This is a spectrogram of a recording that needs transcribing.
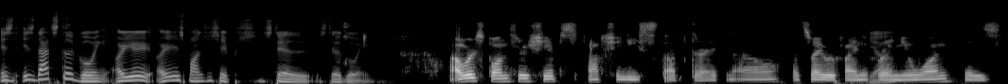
is is that still going? Are your are your sponsorships still still going? Our sponsorships actually stopped right now. That's why we're finding for a new one because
